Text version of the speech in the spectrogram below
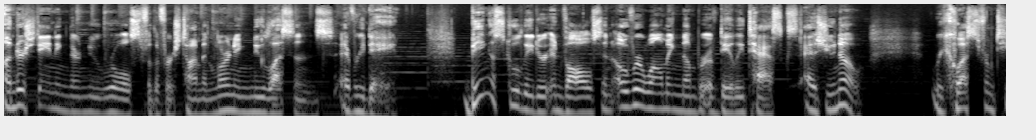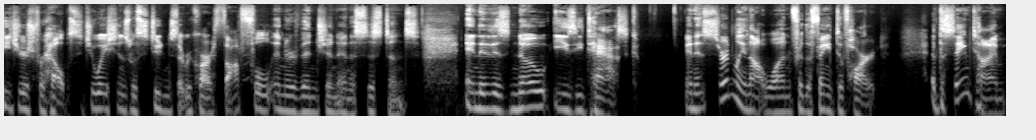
understanding their new roles for the first time, and learning new lessons every day. Being a school leader involves an overwhelming number of daily tasks, as you know. Requests from teachers for help, situations with students that require thoughtful intervention and assistance. And it is no easy task. And it's certainly not one for the faint of heart. At the same time,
